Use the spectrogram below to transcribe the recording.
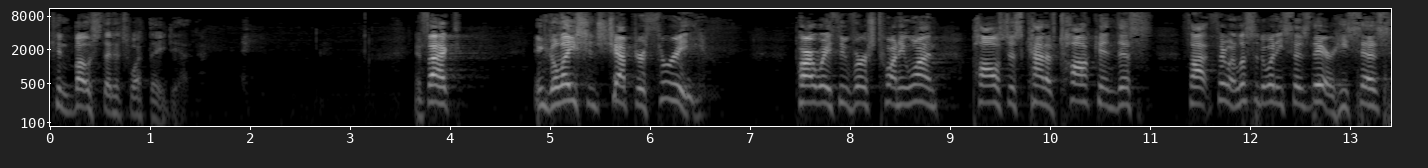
can boast that it's what they did. In fact, in Galatians chapter 3, partway through verse 21, Paul's just kind of talking this thought through. And listen to what he says there. He says,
